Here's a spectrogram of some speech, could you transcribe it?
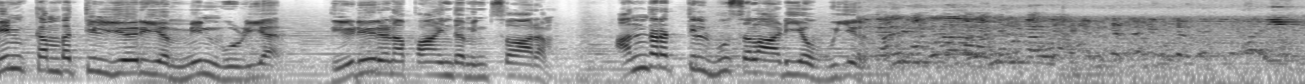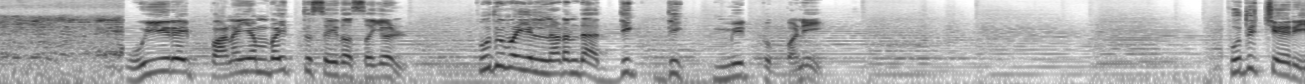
மின் கம்பத்தில் ஏறிய மின் ஊழியர் திடீரென பாய்ந்த மின்சாரம். அந்தரத்தில் ஊசலாடிய உயிர். உயிரை பணயம் வைத்து செய்த செயல். புதுவையில் நடந்த திக் திக் மீட்பு பணி. புதுச்சேரி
